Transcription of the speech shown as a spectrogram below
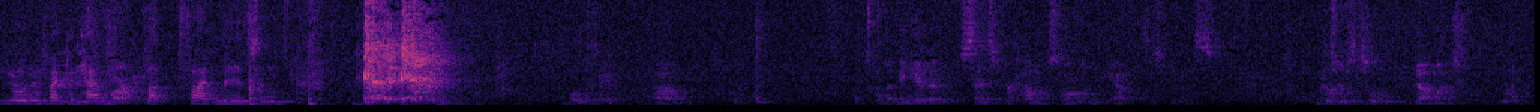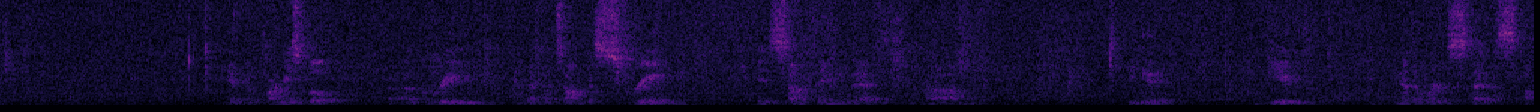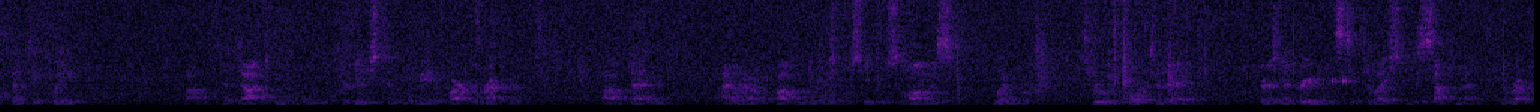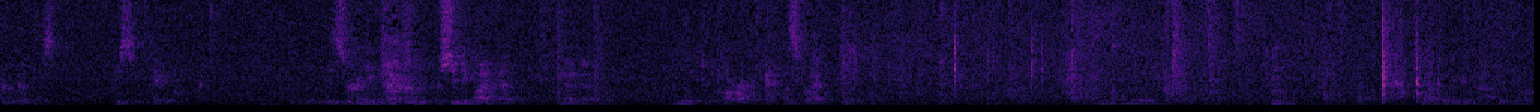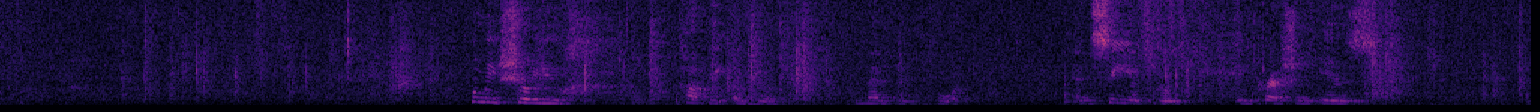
Your know, if I could have about five minutes and, Okay. um, Let me get a sense for how much longer we have with this witness. Not much. Not much? If the parties will agree that what's on the screen is something that um, he can view, in other words, that it's authentically the document that we produced and made a part of the record, uh, then I don't have a problem with this procedure so long as when we're through with court today, there's an agreement and stipulation to supplement the record with this piece of paper. Is there any objection to proceeding like that? All right, let's go ahead. let me show you a copy of the medical report and see if your impression is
